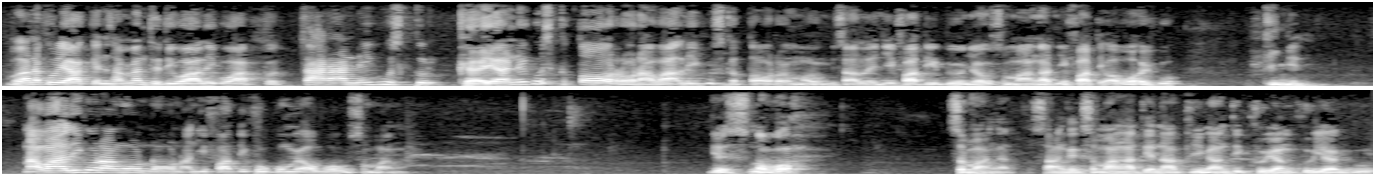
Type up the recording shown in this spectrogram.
Mulane aku yakin sampean dadi wali ku abot. Carane iku gayane iku ketara, ora wali iku ketara. Mau misale nyifati donya semangat, nyifati Allah iku dingin. Nak wali ku ora ngono, nak nyifati hukume Allah semangat. Yes, nopo? semangat. Saking semangatnya Nabi nganti goyang-goyang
